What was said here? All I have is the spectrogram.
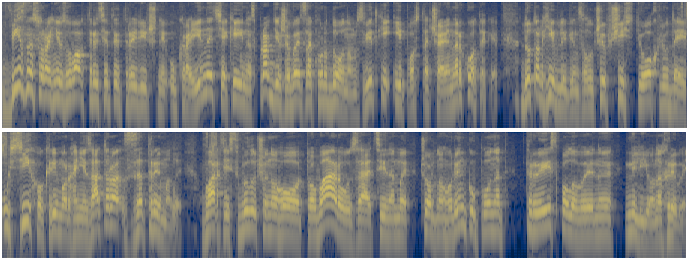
Бізнес організував 33-річний українець, який насправді живе за кордоном, звідки і постачає наркотики. До торгівлі він залучив шістьох людей. Усіх, окрім організатора, затримали. Вартість вилученого товару за цінами чорного ринку понад 3,5 мільйона гривень.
